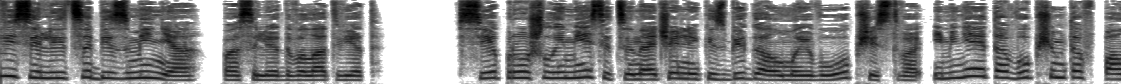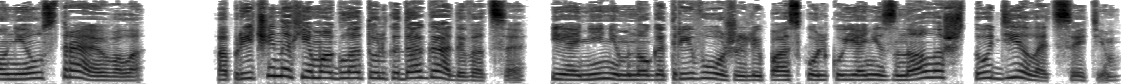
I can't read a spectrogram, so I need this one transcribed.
веселиться без меня», — последовал ответ. Все прошлые месяцы начальник избегал моего общества, и меня это, в общем-то, вполне устраивало. О причинах я могла только догадываться, и они немного тревожили, поскольку я не знала, что делать с этим.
